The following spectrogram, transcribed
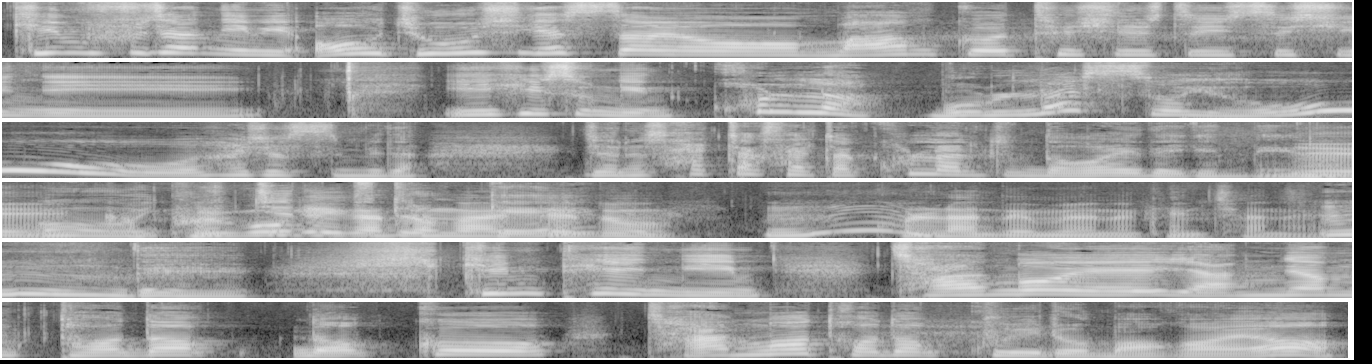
김후자님이, 어, 좋으시겠어요. 마음껏 드실 수 있으시니. 이희숙님, 콜라 몰랐어요. 하셨습니다. 이제는 살짝살짝 콜라를 좀 넣어야 되겠네요. 예, 어, 그 불고기 같은 거 할 때도 음. 콜라 넣으면 괜찮아요. 음, 네. 김태희님, 장어에 양념 더덕 넣고 장어 더덕 구이로 먹어요.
